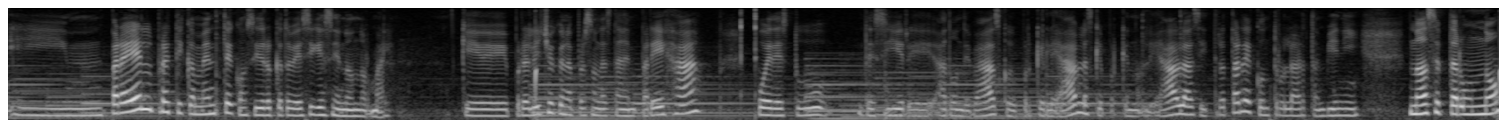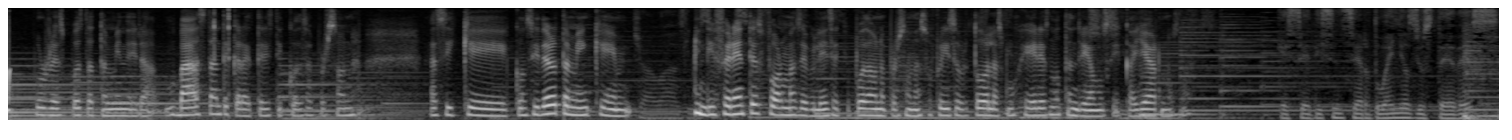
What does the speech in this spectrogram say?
Y mm, para él prácticamente considero que todavía sigue siendo normal que por el hecho de que una persona está en pareja, puedes tú decir eh, a dónde vas, por qué le hablas, que por qué no le hablas y tratar de controlar también y no aceptar un no por respuesta también era bastante característico de esa persona. Así que considero también que en diferentes formas de violencia que pueda una persona sufrir, sobre todo las mujeres, no tendríamos que callarnos. Que se dicen ser dueños de ustedes,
